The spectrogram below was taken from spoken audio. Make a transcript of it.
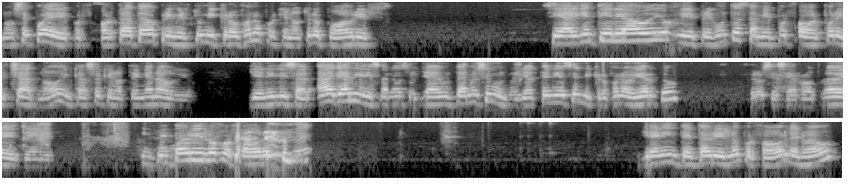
no se puede. Por favor, trata de oprimir tu micrófono porque no te lo puedo abrir. Si alguien tiene audio, eh, preguntas también por favor por el chat, ¿no? En caso de que no tengan audio. Jenny Lizar. Ah, Jenny Lizarazo, ya dame un segundo. Ya tenías el micrófono abierto, pero se cerró otra vez, Jenny. Intenta abrirlo, por favor. Jenny, intenta abrirlo, por favor, de nuevo.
